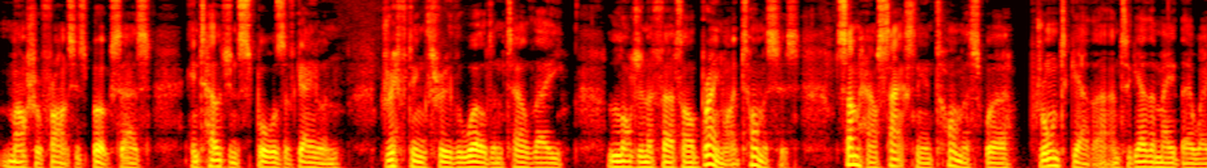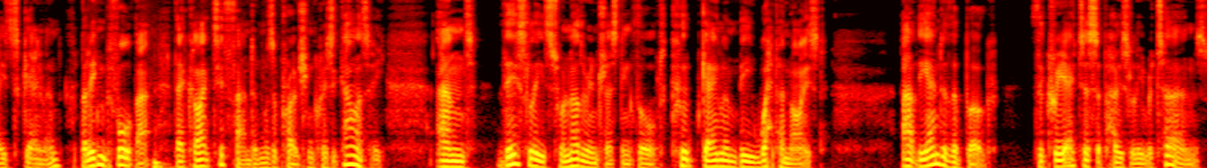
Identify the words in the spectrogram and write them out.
Marshall France's books as intelligent spores of Galen drifting through the world until they lodge in a fertile brain like Thomas's. Somehow Saxony and Thomas were drawn together and together made their way to Galen, but even before that, their collective fandom was approaching criticality. And this leads to another interesting thought. Could Galen be weaponized? At the end of the book, the creator supposedly returns.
